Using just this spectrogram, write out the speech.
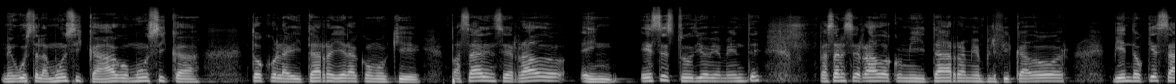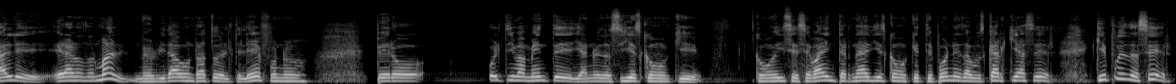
me gusta la música, hago música, toco la guitarra y era como que pasar encerrado en ese estudio, obviamente, pasar encerrado con mi guitarra, mi amplificador, viendo qué sale, era lo normal. Me olvidaba un rato del teléfono, pero últimamente ya no es así, es como que como dice, se va a internet y es como que te pones a buscar qué hacer. ¿Qué puedes hacer?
